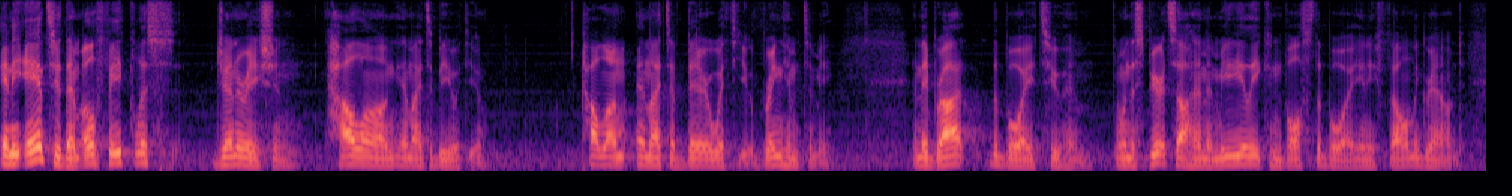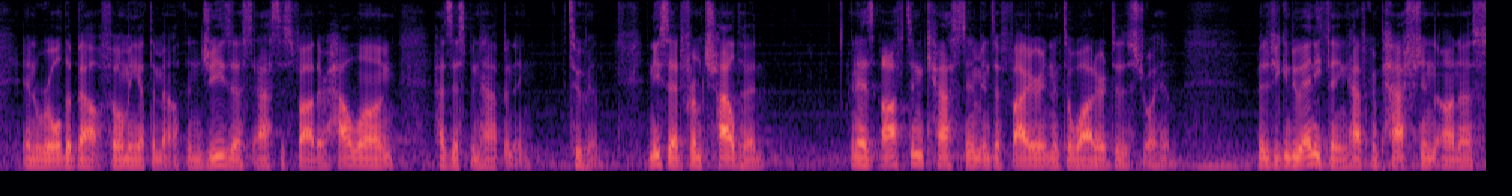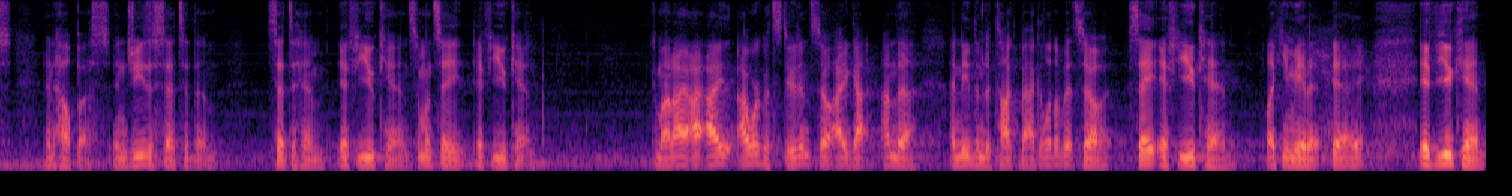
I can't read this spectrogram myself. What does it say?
and he answered them, O faithless generation, how long am I to be with you? How long am I to bear with you? Bring him to me. And they brought the boy to him. And when the Spirit saw him, immediately convulsed the boy, and he fell on the ground and rolled about, foaming at the mouth. And Jesus asked his father, How long has this been happening to him? And he said, From childhood, and has often cast him into fire and into water to destroy him. But if you can do anything, have compassion on us and help us. And Jesus said to them, said to him, If you can. Someone say, If you can. Come on, I, I, I work with students, so I got I'm the I need them to talk back a little bit. So say if you can, like you mean it. Yeah, yeah. if you can.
